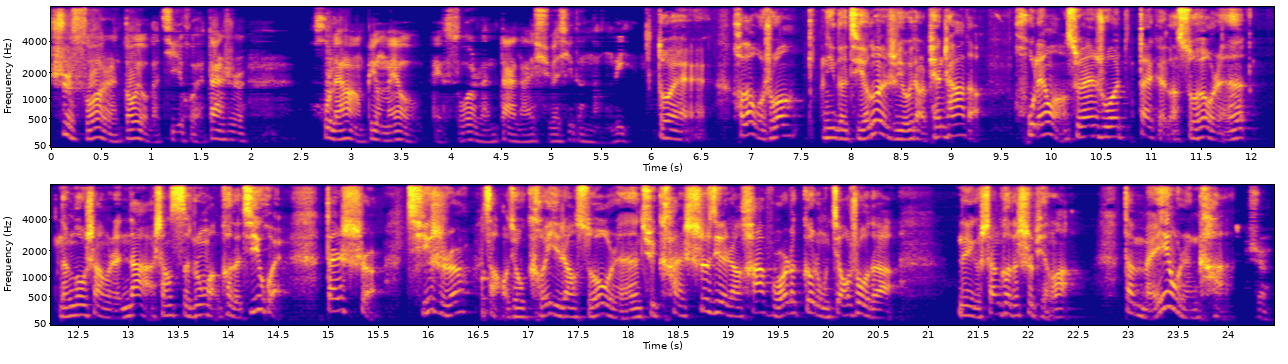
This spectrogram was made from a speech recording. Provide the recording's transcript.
是所有人都有了机会，但是互联网并没有给所有人带来学习的能力。对，后来我说你的结论是有点偏差的。互联网虽然说带给了所有人能够上人大、上四中网课的机会，但是其实早就可以让所有人去看世界上哈佛的各种教授的那个上课的视频了，但没有人看。是，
